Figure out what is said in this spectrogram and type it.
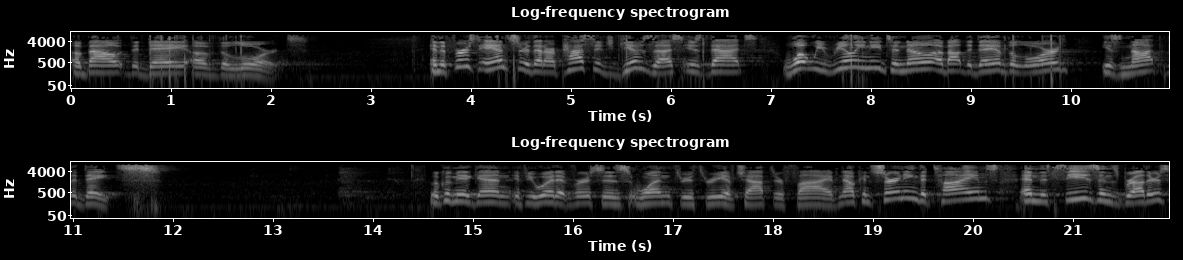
about the day of the Lord? And the first answer that our passage gives us is that what we really need to know about the day of the Lord is not the dates. Look with me again, if you would, at verses 1 through 3 of chapter 5. Now concerning the times and the seasons, brothers,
